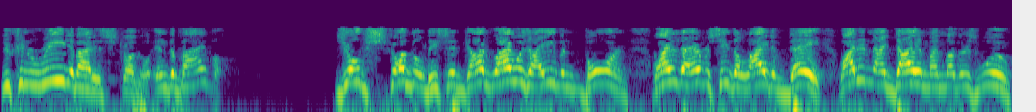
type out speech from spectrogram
You can read about his struggle in the Bible. Job struggled. He said, God, why was I even born? Why did I ever see the light of day? Why didn't I die in my mother's womb?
